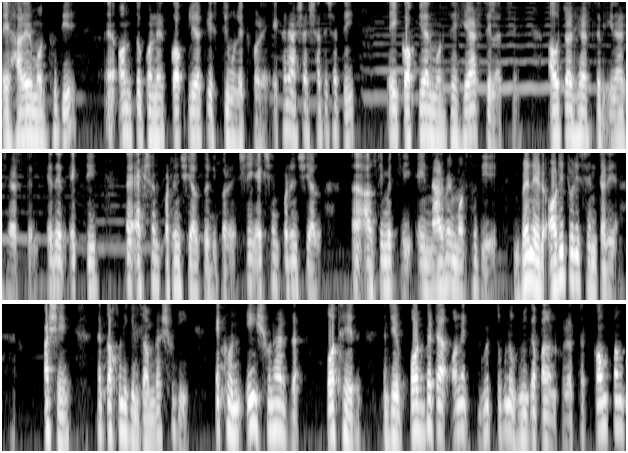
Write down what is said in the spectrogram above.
এই হাড়ের মধ্য দিয়ে আহ, অন্তকর্ণের ককলিয়াকে স্টিমুলেট করে। এখানে আসার সাথে সাথেই এই ককলিয়ার মধ্যে হেয়ার সেল আছে outer hair cell inner hair cell এদের একটি অ্যাকশন পটেনশিয়াল তৈরি করে। সেই অ্যাকশন পটেনশিয়াল আলটিমেটলি এই নার্ভের মধ্য দিয়ে ব্রেনের অডিটরি সেন্টারে আসে তখনই কিন্তু আমরা শুনি। এখন এই শোনার পথের যে পর্দাটা অনেক গুরুত্বপূর্ণ ভূমিকা পালন করে অর্থাৎ কম্পাঙ্ক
